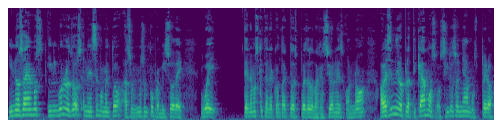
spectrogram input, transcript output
y no sabemos, y ninguno de los dos en ese momento asumimos un compromiso de, güey, tenemos que tener contacto después de las vacaciones o no. A veces ni lo platicamos o sí lo soñamos, pero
